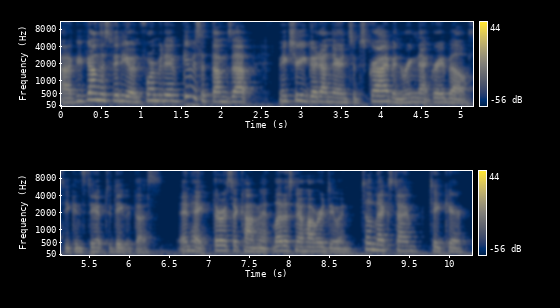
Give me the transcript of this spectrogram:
Uh, if you found this video informative, give us a thumbs up. Make sure you go down there and subscribe and ring that gray bell so you can stay up to date with us. And hey, throw us a comment. Let us know how we're doing. Till next time, take care.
